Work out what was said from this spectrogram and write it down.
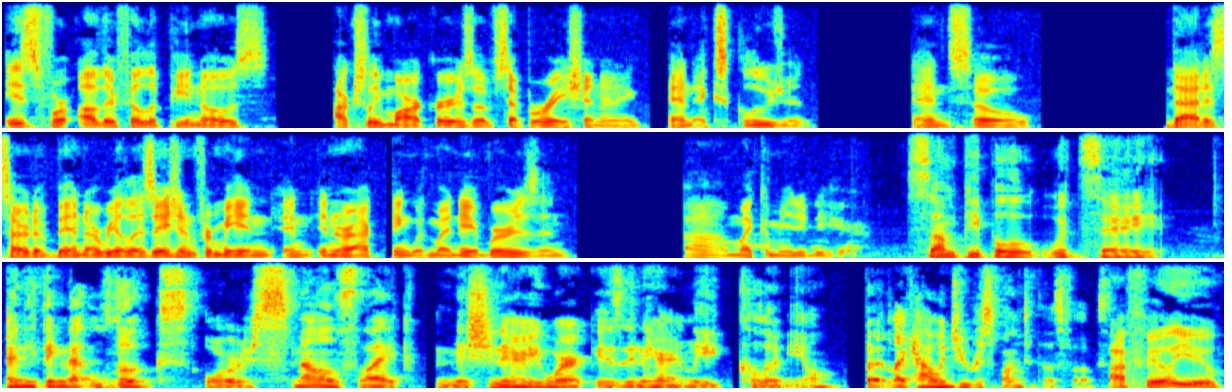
is for other Filipinos actually markers of separation and and exclusion. And so that has sort of been a realization for me in, in interacting with my neighbors and uh, my community here. Some people would say anything that looks or smells like missionary work is inherently colonial. But like, how would you respond to those folks? I feel you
